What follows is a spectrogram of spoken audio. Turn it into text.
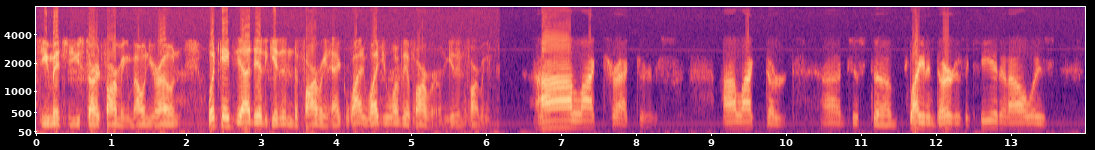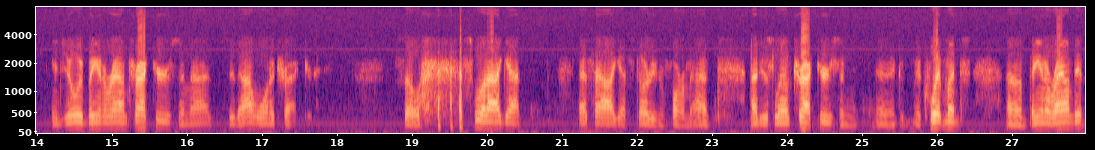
So you mentioned you started farming on your own. What gave you the idea to get into farming? And why why did you want to be a farmer and get into farming? I like tractors. I like dirt. I just uh, played in dirt as a kid, and I always enjoyed being around tractors. And I said, I want a tractor. So that's what I got. That's how I got started in farming. I, I just love tractors and uh, equipment, uh, being around it,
